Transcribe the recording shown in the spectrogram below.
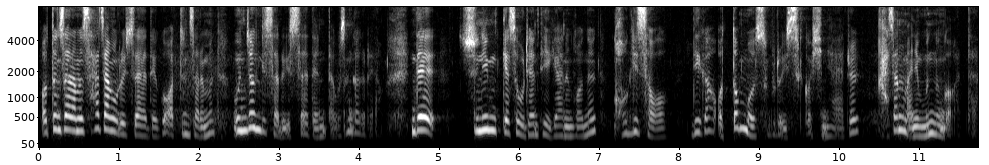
어떤 사람은 사장으로 있어야 되고 어떤 사람은 운전기사로 있어야 된다고 생각을 해요. 근데 주님께서 우리한테 얘기하는 거는 거기서 네가 어떤 모습으로 있을 것이냐를 가장 많이 묻는 것 같아요.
